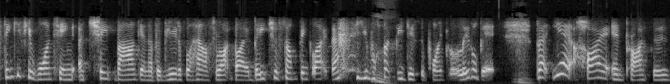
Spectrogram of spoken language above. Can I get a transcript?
think if you're wanting a cheap bargain of a beautiful house right by a beach or something like that, you might be disappointed a little bit. Mm. But yeah, higher end prices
